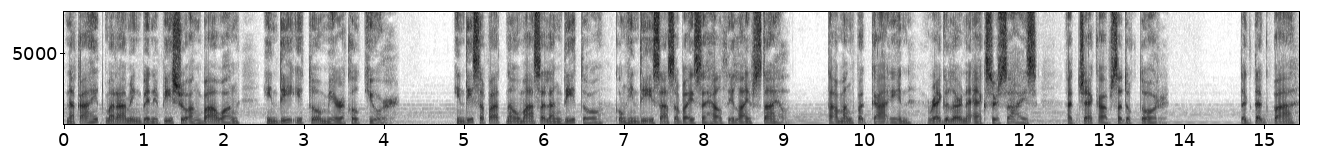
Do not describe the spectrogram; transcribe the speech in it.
na kahit maraming benepisyo ang bawang, hindi ito miracle cure. Hindi sapat na umasa lang dito kung hindi isasabay sa healthy lifestyle, tamang pagkain, regular na exercise, at check-up sa doktor. Dagdag pa,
